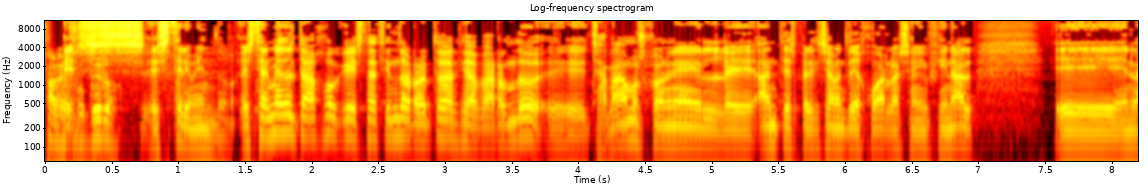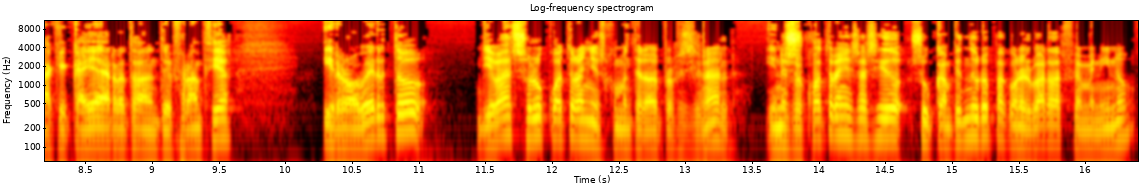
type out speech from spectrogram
para el es, futuro. Es tremendo. Es tremendo el trabajo que está haciendo Roberto García Parrondo. Eh, charlábamos con él eh, antes precisamente de jugar la semifinal eh, en la que caía derrotado ante Francia. Y Roberto lleva solo cuatro años como entrenador profesional. Y en esos cuatro años ha sido subcampeón de Europa con el Bardar femenino,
